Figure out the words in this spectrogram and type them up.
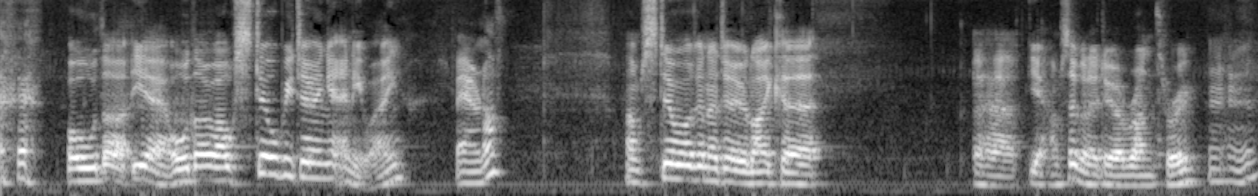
although, yeah, although I'll still be doing it anyway. Fair enough. I'm still going to do like a, uh, yeah, I'm still going to do a run through. Mhm.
